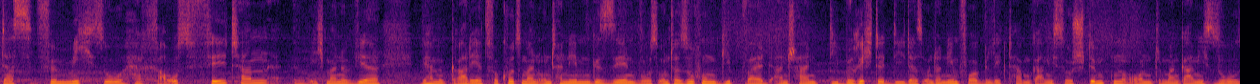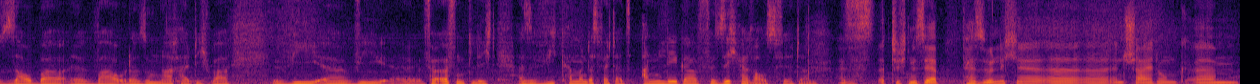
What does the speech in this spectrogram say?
das für mich so herausfiltern? Ich meine, wir, wir haben gerade jetzt vor kurzem ein Unternehmen gesehen, wo es Untersuchungen gibt, weil anscheinend die Berichte, die das Unternehmen vorgelegt haben, gar nicht so stimmten und man gar nicht so sauber äh, war oder so nachhaltig war, wie, äh, wie äh, veröffentlicht. Also wie kann man das vielleicht als Anleger für sich herausfiltern? Also es ist natürlich eine sehr persönliche äh, äh, Entscheidung. Ähm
